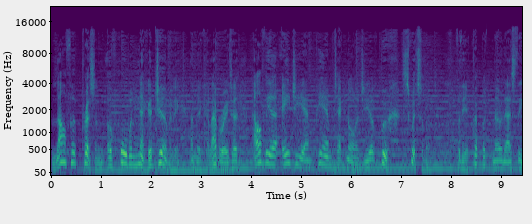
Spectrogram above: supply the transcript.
Lauffer Pressen of Horb am Neckar, Germany, and their collaborator Alvier AGM PM Technology of Buch, Switzerland, for the equipment known as the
